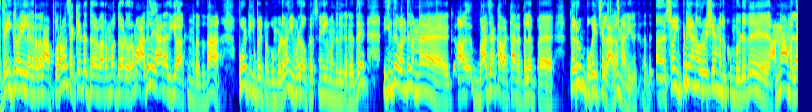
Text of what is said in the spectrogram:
ஜெயிக்கிறோம் இல்லைங்கிறதெல்லாம் அப்புறம் செகண்ட் தேர்ட் வரமோ தேர்ட் வரமோ அதில் யார் அதிக வாக்குங்கிறது தான் போட்டிக்கு போயிட்டு பொழுது தான் இவ்வளவு பிரச்சனைகளும் வந்திருக்கிறது. இது வந்து நம்ம பாஜக வட்டாரத்தில் இப்போ பெரும் புகைச்சலாக மாறி இருக்கிறது ஸோ இப்படியான ஒரு விஷயம் இருக்கும் பொழுது அண்ணாமலை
